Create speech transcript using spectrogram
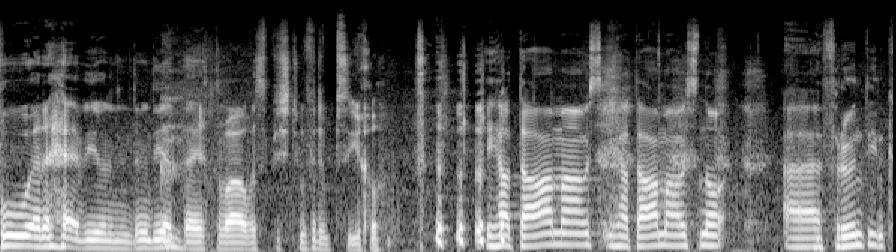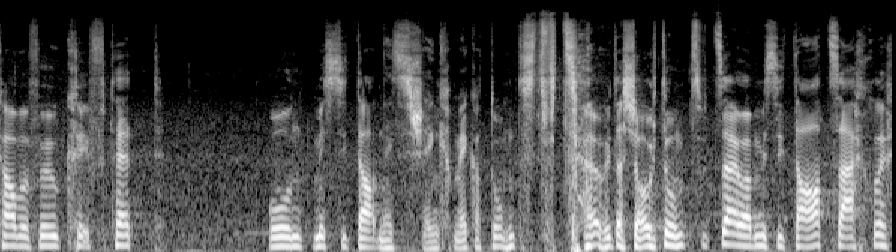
Hure heavy und, und ich gedacht, wow, was bist du für ein Psycho? ich hatte damals, ich hatte damals noch eine Freundin, gehabt, die viel gekifft hat. Und wir sind da, nein, das ist eigentlich mega dumm, das zu erzählen, das ist auch dumm zu erzählen, aber wir sind tatsächlich,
